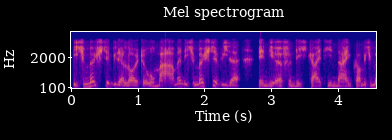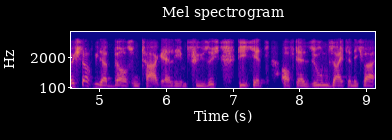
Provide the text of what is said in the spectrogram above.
Ich möchte wieder Leute umarmen. Ich möchte wieder in die Öffentlichkeit hineinkommen. Ich möchte auch wieder Börsentage erleben, physisch, die ich jetzt auf der Zoom-Seite nicht wahr,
